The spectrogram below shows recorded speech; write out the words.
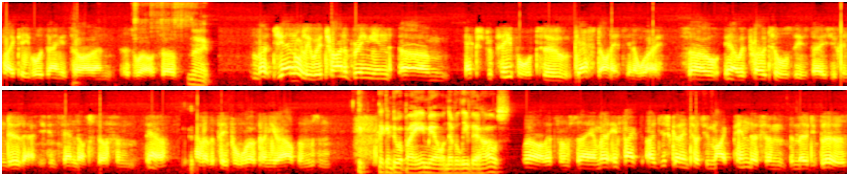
play keyboards and guitar and as well. So Right. but generally, we're trying to bring in um, extra people to guest on it in a way. So, you know, with Pro Tools these days, you can do that. You can send off stuff and, you know, have other people work on your albums. And, They can do it by email and never leave their house. well, that's what I'm saying. But in fact, I just got in touch with Mike Pinder from the Moody Blues,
